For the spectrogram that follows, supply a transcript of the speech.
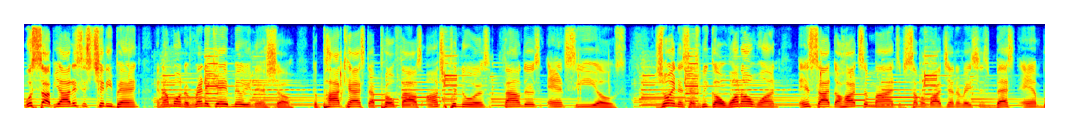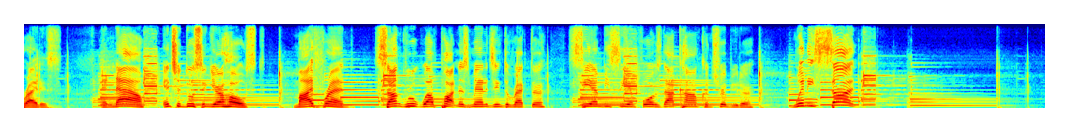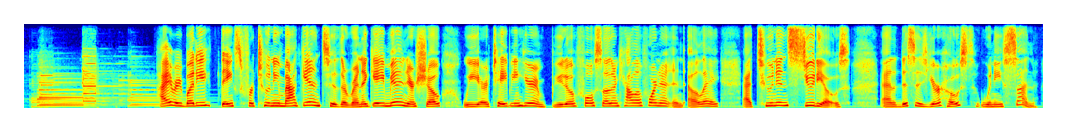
What's up, y'all? This is Chitty Bang, and I'm on the Renegade Millionaire Show, the podcast that profiles entrepreneurs, founders, and CEOs. Join us as we go one on one inside the hearts and minds of some of our generation's best and brightest. And now, introducing your host, my friend, Sun Group Wealth Partners Managing Director, CNBC and Forbes.com contributor, Winnie Sun. Hi, everybody. Thanks for tuning back in to the Renegade Millionaire Show. We are taping here in beautiful Southern California in LA at TuneIn Studios. And this is your host, Winnie Sun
